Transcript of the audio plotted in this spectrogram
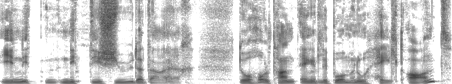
i 1997, dette her. Da holdt han egentlig på med noe helt annet.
